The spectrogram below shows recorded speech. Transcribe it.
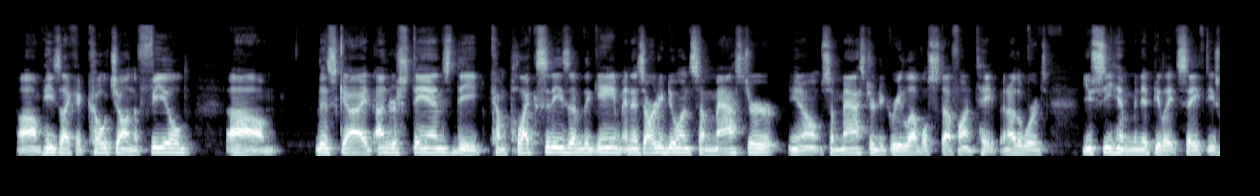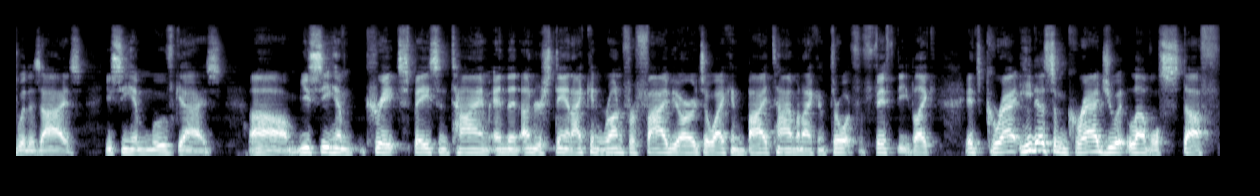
Um, he's like a coach on the field. Um, this guy understands the complexities of the game and is already doing some master, you know, some master degree level stuff on tape. In other words, you see him manipulate safeties with his eyes. You see him move guys. Um, you see him create space and time and then understand I can run for five yards or I can buy time and I can throw it for 50. Like it's grad, he does some graduate level stuff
